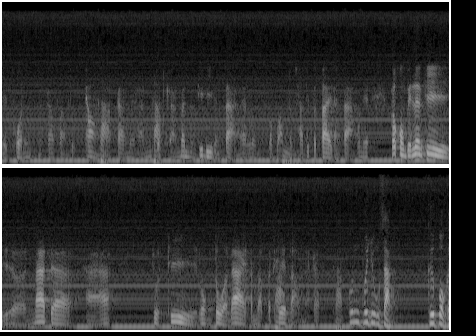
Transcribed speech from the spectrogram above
เหตุผลนะครับความถูกต้องครับการบริหารครับจัดการบ้านเมืองที่ดีต่างๆนะระบอบอืมประชาธิปไตยต่างๆพวกนี้ก็คงเป็นเรื่องที่เอ่อน่าจะหาจุดที่ลงตัวได้สำหรับประเทศเรานะครับครับคุณพยุงศักดิ์คือปก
